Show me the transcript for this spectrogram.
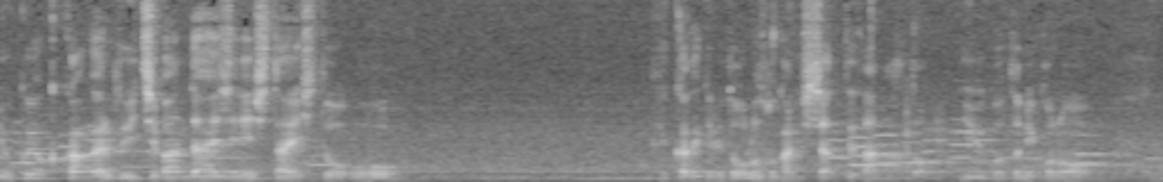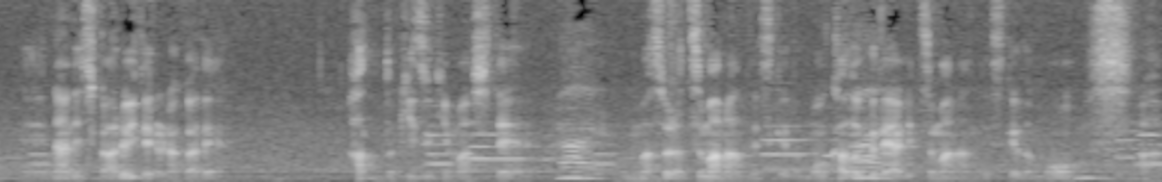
よくよく考えると一番大事にしたい人を結果的に言うとおろそかにしちゃってたなということにこの、えー何日か歩いてる中ではっと気づきまして、はまあ、それは妻なんですけども家族であり妻なんですけども、あ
